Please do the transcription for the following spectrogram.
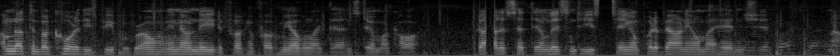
I'm nothing but cool to these people, bro. Ain't no need to fucking fuck me over like that and steal my car. Gotta sit there and listen to you say you gonna put a bounty on my head and shit. No.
